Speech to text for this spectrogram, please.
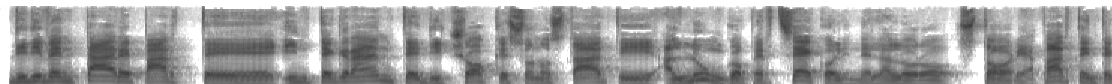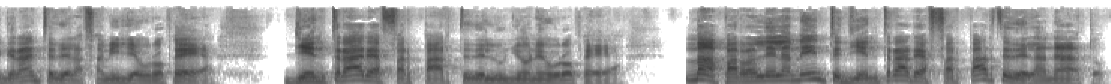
di diventare parte integrante di ciò che sono stati a lungo, per secoli nella loro storia, parte integrante della famiglia europea, di entrare a far parte dell'Unione Europea, ma parallelamente di entrare a far parte della Nato.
